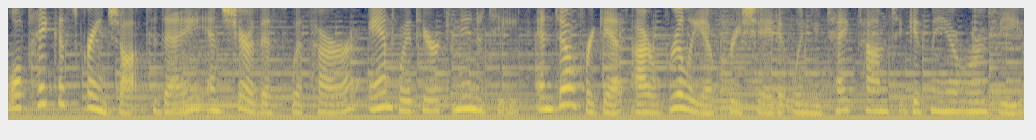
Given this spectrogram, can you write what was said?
Well, take a screenshot today and share this with her and with your community. And don't forget, I really appreciate it when you take time to give me a review.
